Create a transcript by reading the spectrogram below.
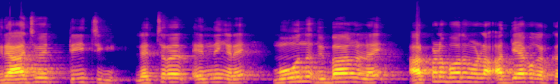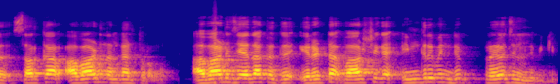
ഗ്രാജുവേറ്റ് ടീച്ചിങ് ലെക്ചറർ എന്നിങ്ങനെ മൂന്ന് വിഭാഗങ്ങളിലായി അർപ്പണബോധമുള്ള അധ്യാപകർക്ക് സർക്കാർ അവാർഡ് നൽകാൻ തുടങ്ങും. അവാർഡ് ജേതാക്കൾക്ക് ഇരട്ട വാർഷിക ഇൻക്രിമെന്റും പ്രയോജനം ലഭിക്കും.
